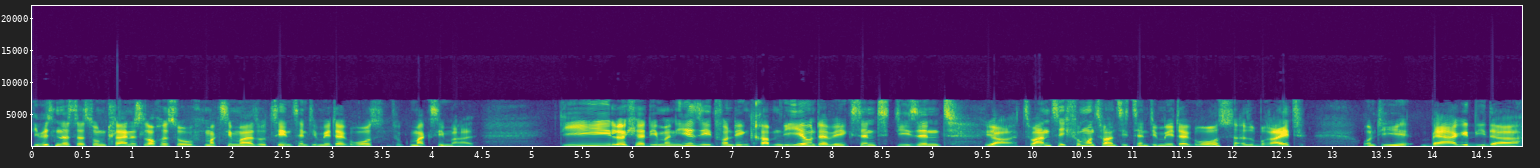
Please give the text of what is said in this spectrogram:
die wissen, dass das so ein kleines Loch ist, so maximal so 10 cm groß, so maximal. Die Löcher, die man hier sieht von den Krabben, die hier unterwegs sind, die sind ja 20, 25 cm groß, also breit. Und die Berge, die da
